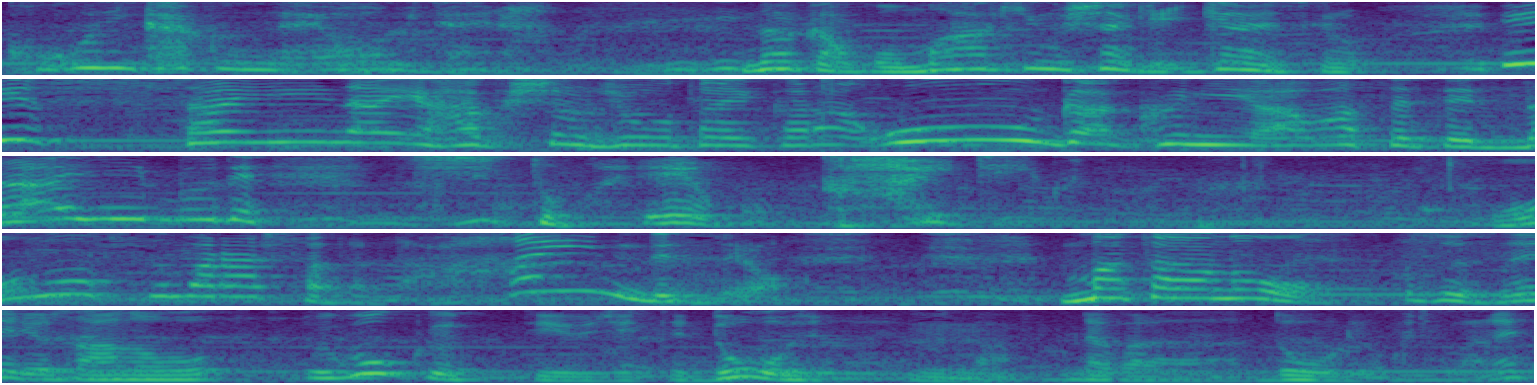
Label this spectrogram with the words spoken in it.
ここに書くんだよみたいな。なんかこうマーキングしなきゃいけないんですけど一切ない拍手の状態から音楽に合わせてライブで字と絵を描いていくこの素晴らしさってないんですよ。またあのそうですねりょうさんあの動くっていう字って動じゃないですか、だから動力とかね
